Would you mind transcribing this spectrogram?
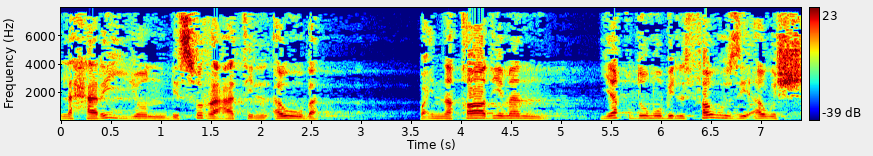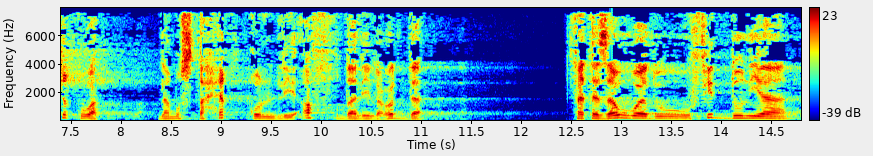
لحري بسرعة الأوبة. وإن قادما يقدم بالفوز أو الشقوة لمستحق لأفضل العدة. فتزودوا في الدنيا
